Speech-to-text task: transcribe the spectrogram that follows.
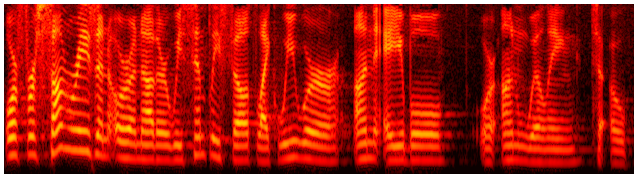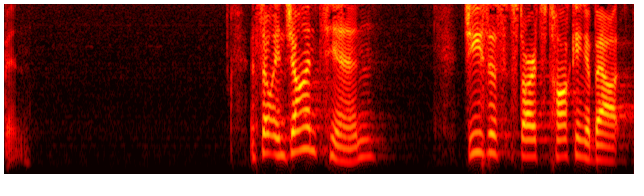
or for some reason or another we simply felt like we were unable or unwilling to open. And so in John 10 Jesus starts talking about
